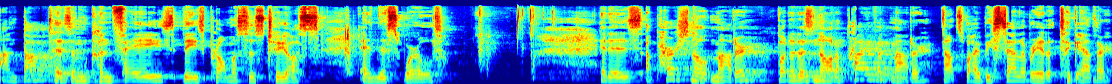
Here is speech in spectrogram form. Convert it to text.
and baptism conveys these promises to us in this world. It is a personal matter, but it is not a private matter. That's why we celebrate it together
